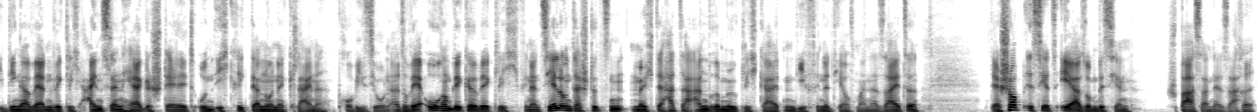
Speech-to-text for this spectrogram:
die Dinger werden wirklich einzeln hergestellt und ich kriege da nur eine kleine Provision. Also wer Ohrenblicke wirklich finanziell unterstützen möchte, hat da andere Möglichkeiten, die findet ihr auf meiner Seite. Der Shop ist jetzt eher so ein bisschen Spaß an der Sache.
